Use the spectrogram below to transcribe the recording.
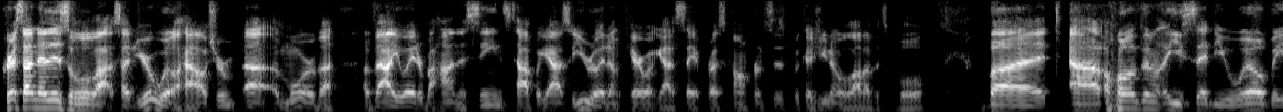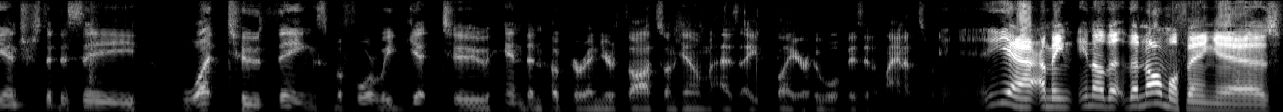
Chris, I know this is a little outside your wheelhouse. You're uh, more of a evaluator behind the scenes type of guy. So you really don't care what guys say at press conferences because you know a lot of it's bull. But uh, ultimately, you said you will be interested to see what two things before we get to Hendon Hooker and your thoughts on him as a player who will visit Atlanta this week? Yeah, I mean, you know, the, the normal thing is,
